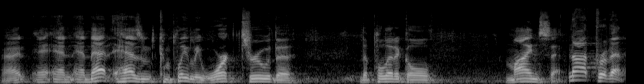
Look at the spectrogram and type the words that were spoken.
right? And, and that hasn't completely worked through the, the political mindset. Not prevent.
